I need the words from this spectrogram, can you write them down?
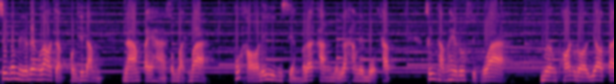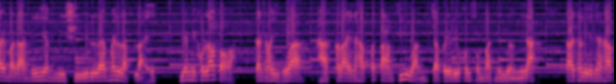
ซึ่งก็มีเรื่องเล่าจากคนที่ดำน้ำไปหาสมบัติว่า พวกเขาได้ยินเสียงระฆังเหมือนระฆังในโบสถ์ครับ ซึ่งทำให้รู้สึกว่าเมืองพอร์ตรอยัลใต้บาดาลนี้ยังมีชีวิตและไม่หลับไหล ยังมีคนเล่าต่อ กันมาอีกว่าหากใครนะครับ ก็ตามที่หวังจะไปรื้อค้นสมบัติในเมืองนี้นะใต้ทะเลเนี่ยครับ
